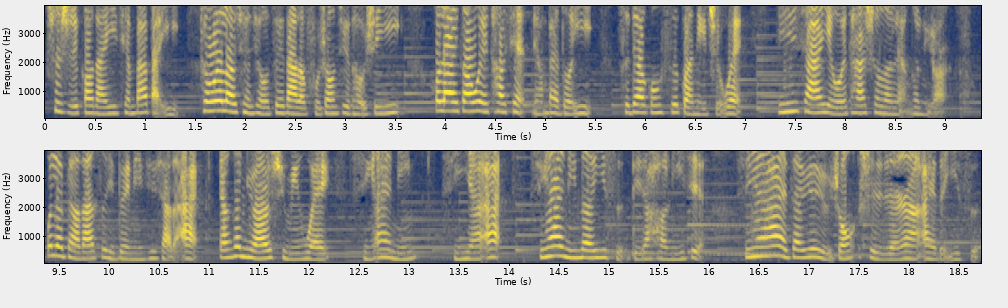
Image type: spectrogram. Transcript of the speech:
市值高达一千八百亿，成为了全球最大的服装巨头之一。后来高位套现两百多亿，辞掉公司管理职位。林青霞也为他生了两个女儿。为了表达自己对林青霞的爱，两个女儿取名为邢愛寧、邢妍爱。邢愛寧的意思比较好理解，邢爱爱在粤语中是仍然爱的意思。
